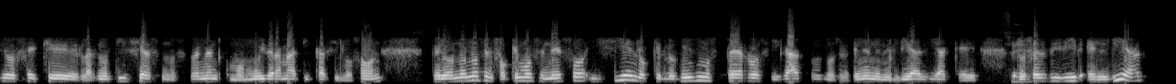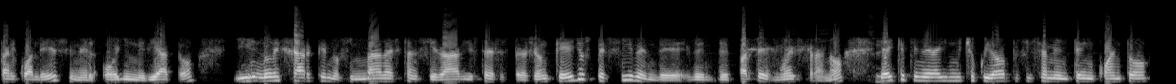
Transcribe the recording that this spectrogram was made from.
Yo sé que las noticias nos suenan como muy dramáticas y lo son, pero no nos enfoquemos en eso y sí en lo que los mismos perros y gatos nos enseñan en el día a día, que pues es vivir el día tal cual es, en el hoy inmediato y no dejar que nos invada esta ansiedad y esta desesperación que ellos perciben de, de, parte nuestra, ¿no? Y hay que tener ahí mucho cuidado precisamente en cuanto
